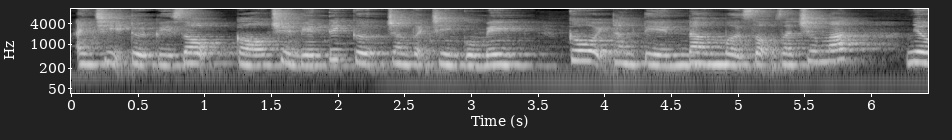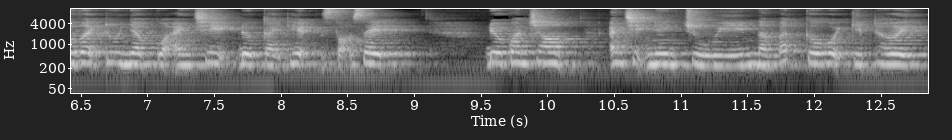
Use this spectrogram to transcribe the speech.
Anh chị tuổi quý dậu có chuyển biến tích cực trong vận trình của mình, cơ hội thăng tiến đang mở rộng ra trước mắt, nhờ vậy thu nhập của anh chị được cải thiện rõ rệt. Điều quan trọng, anh chị nên chú ý nắm bắt cơ hội kịp thời.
